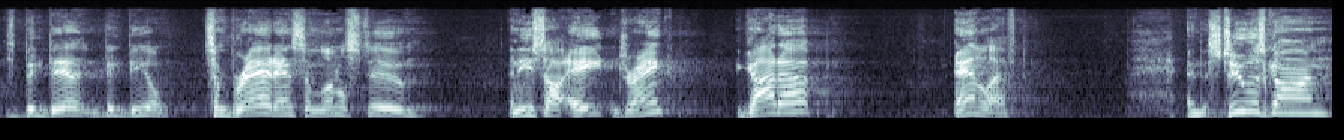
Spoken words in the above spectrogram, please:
It's a big deal, big deal. Some bread and some little stew. And Esau ate and drank, he got up and left. And the stew was gone,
